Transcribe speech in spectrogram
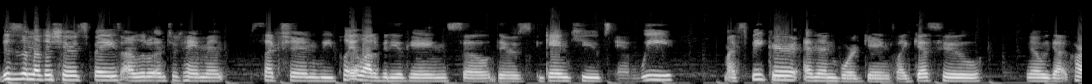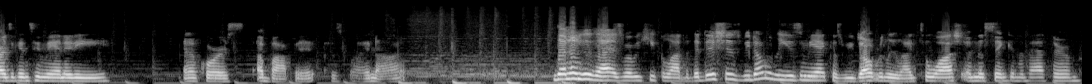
This is another shared space, our little entertainment section. We play a lot of video games, so there's Game Cubes and Wii my speaker, and then board games like Guess Who. You know, we got Cards Against Humanity, and of course, a Bop It, because why not? Then under that is where we keep a lot of the dishes. We don't really use them yet because we don't really like to wash in the sink in the bathroom.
